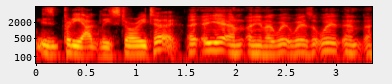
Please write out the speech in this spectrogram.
is a pretty ugly story too. Uh, uh, yeah, and, and, you know, where, where's it? Where, and, uh,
